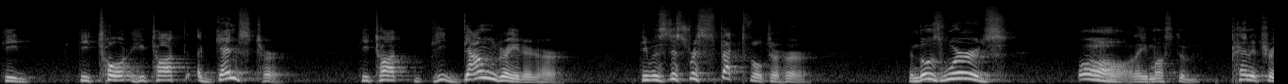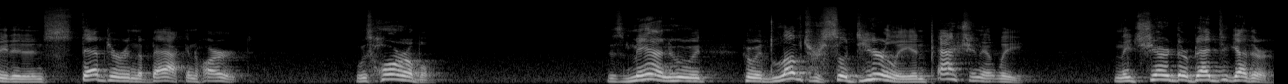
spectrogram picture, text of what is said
He, he, to- he talked against her. He, talked, he downgraded her. He was disrespectful to her. And those words, oh, they must have penetrated and stabbed her in the back and heart. It was horrible. This man who had, who had loved her so dearly and passionately, and they'd shared their bed together.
